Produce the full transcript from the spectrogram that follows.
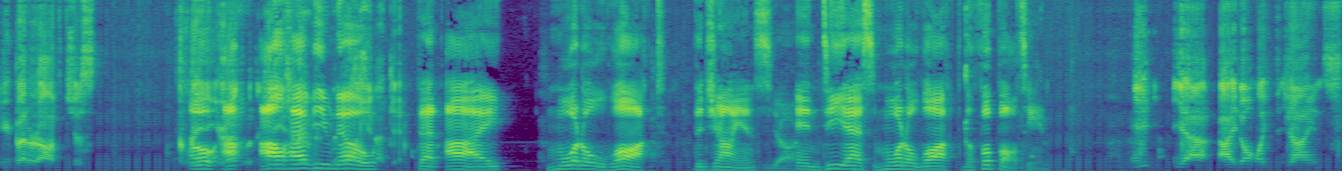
You're better off just. Cleaning Oh, I, I'll have you know that that I mortal locked the Giants, Yuck. and DS mortal locked the football team. Yeah, I don't like the Giants.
